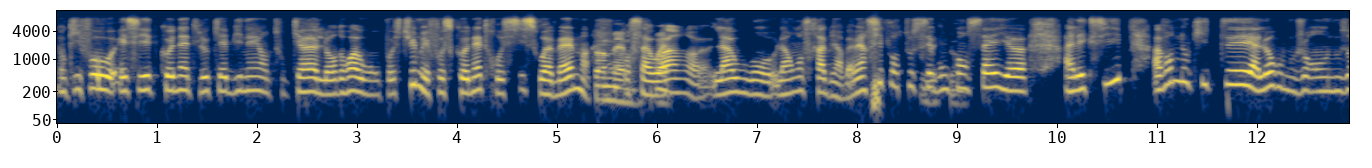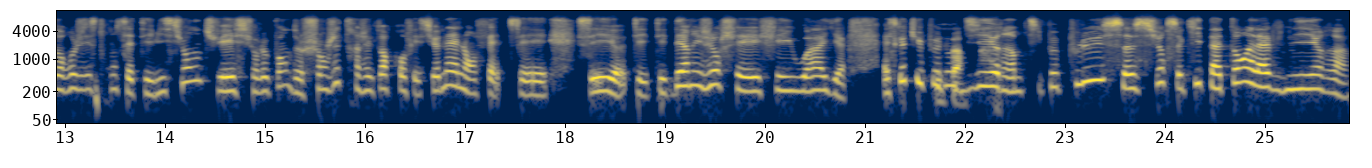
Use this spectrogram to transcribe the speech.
Donc, il faut essayer de connaître le cabinet, en tout cas l'endroit où on postule, mais il faut se connaître aussi soi-même pour savoir euh, là, où on, là on sera bien. Bah, merci pour tous ces bons conseils, euh, Alexis. Avant de nous quitter, à l'heure où nous, nous, enregistrons cette émission, tu es sur le point de changer de trajectoire professionnelle, en fait. C'est euh, tes, tes, derniers jours chez, chez EY. Est-ce que tu peux nous dire un petit peu plus sur ce qui t'attend à l'avenir?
